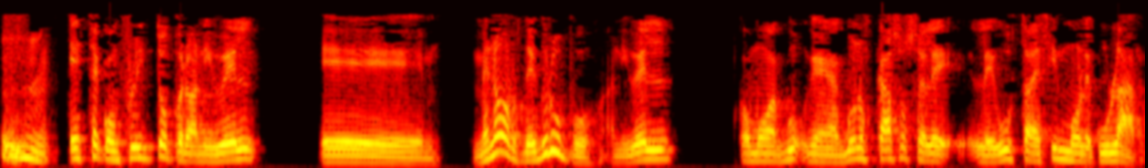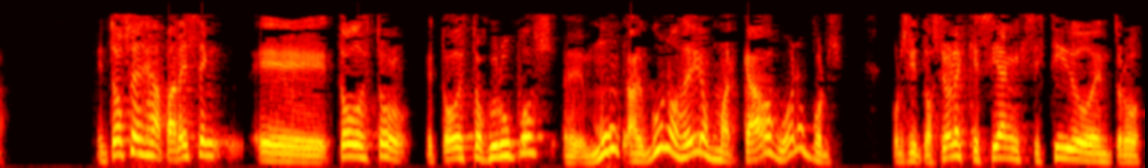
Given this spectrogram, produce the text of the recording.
este conflicto, pero a nivel eh, menor, de grupo, a nivel como en algunos casos se le, gusta decir molecular. Entonces aparecen eh, todo todos estos grupos, eh, algunos de ellos marcados, bueno, por, por situaciones que sí han existido dentro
